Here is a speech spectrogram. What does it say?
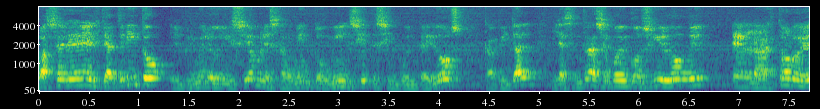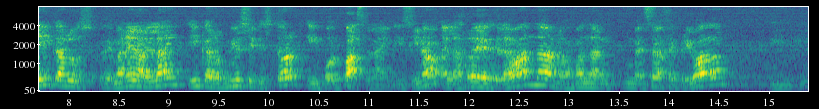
Va a ser en el Teatrito el 1 de diciembre, Sarmiento 1752, Capital. Y las entradas se pueden conseguir ¿dónde? En la store de Icarus de manera online, Icarus Music Store y por Passline. Y si no, en las redes de la banda nos mandan un mensaje privado y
